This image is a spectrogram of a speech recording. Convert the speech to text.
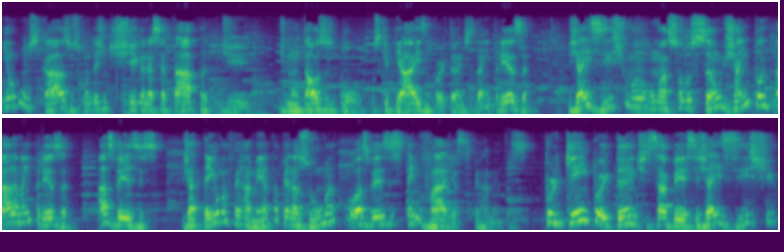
Em alguns casos, quando a gente chega nessa etapa de, de montar os, os KPIs importantes da empresa, já existe uma, uma solução já implantada na empresa. Às vezes já tem uma ferramenta, apenas uma, ou às vezes tem várias ferramentas. Por que é importante saber se já existe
